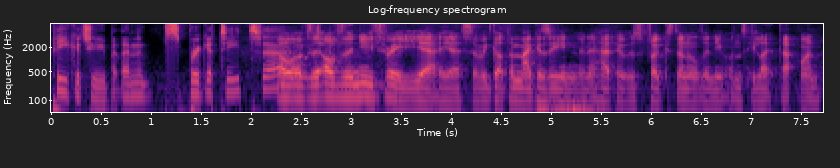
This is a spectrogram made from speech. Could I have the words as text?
Pikachu, but then Sprigatito. Oh, of the of the new three, yeah, yeah. So we got the magazine, and it had it was focused on all the new ones. He liked that one,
